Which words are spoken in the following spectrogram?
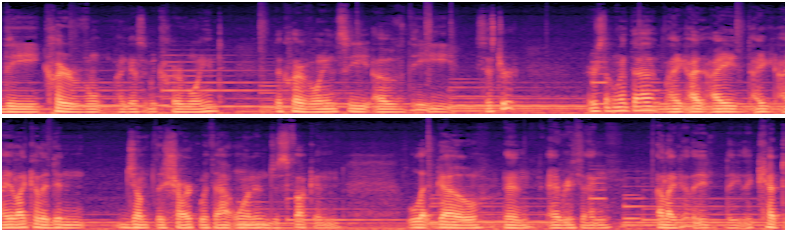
the clairvoyant. I guess it'd be clairvoyant, the clairvoyancy of the sister, or something like that. Like I I I, I like how they didn't jump the shark with that one and just fucking let go and everything. I like how they, they, they kept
